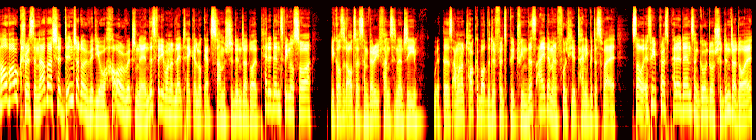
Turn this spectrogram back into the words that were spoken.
Oh wow, Chris, another Shedinja Doll video. How original. In this video, I want to take a look at some Shedinja Doll Petal Dance Venusaur because it also has some very fun synergy with this. I want to talk about the difference between this item and full heal tiny bit as well. So if we press Petal Dance and go into a Shedinja Doll,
